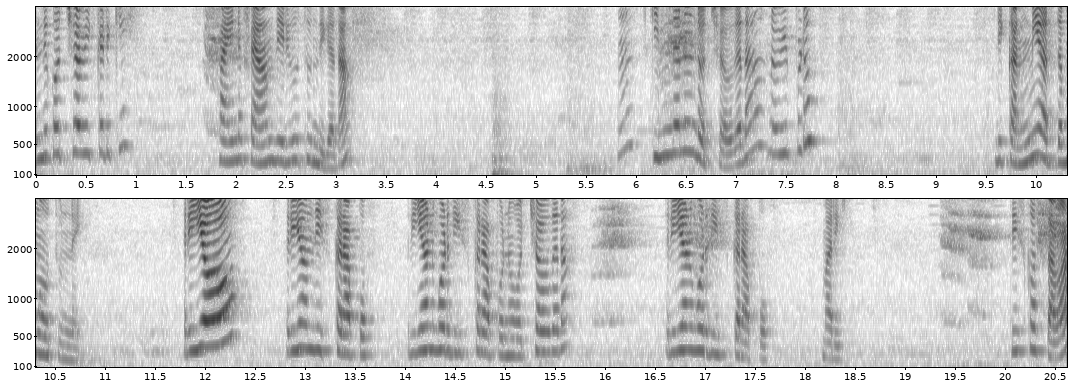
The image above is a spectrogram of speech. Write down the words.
ఎందుకు వచ్చావు ఇక్కడికి? పైన ఫ్యాన్ తిరుగుతుంది కదా. కింద నుండి వచ్చావు కదా నువ్వు ఇప్పుడు? నీకు అన్నీ అర్థమవుతున్నాయి. రియో రియోని తీసుకురాపో. రియోని కూడా తీసుకురాపో నువ్వు వచ్చావు కదా? రియోని కూడా తీసుకురాపో మరి. తీసుకొస్తావా?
